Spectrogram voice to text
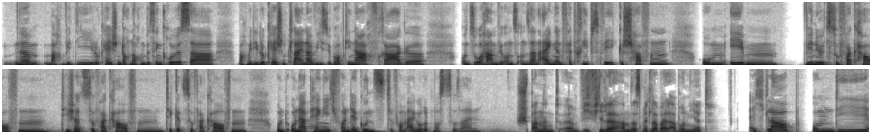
ne, machen wir die Location doch noch ein bisschen größer, machen wir die Location kleiner, wie ist überhaupt die Nachfrage und so haben wir uns unseren eigenen Vertriebsweg geschaffen, um eben Vinyls zu verkaufen, T-Shirts zu verkaufen, Tickets zu verkaufen und unabhängig von der Gunst vom Algorithmus zu sein. Spannend. Ähm, wie viele haben das mittlerweile abonniert? Ich glaube, um die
